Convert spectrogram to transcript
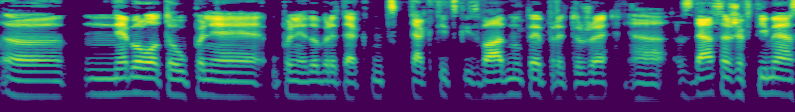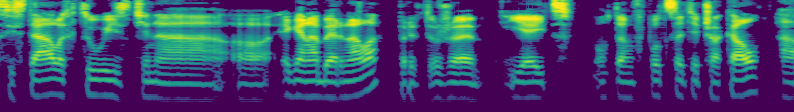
Uh, nebolo to úplne, úplne dobre takticky zvládnuté, pretože uh, zdá sa, že v týme asi stále chcú ísť na uh, Egana Bernala, pretože Yates ho tam v podstate čakal a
